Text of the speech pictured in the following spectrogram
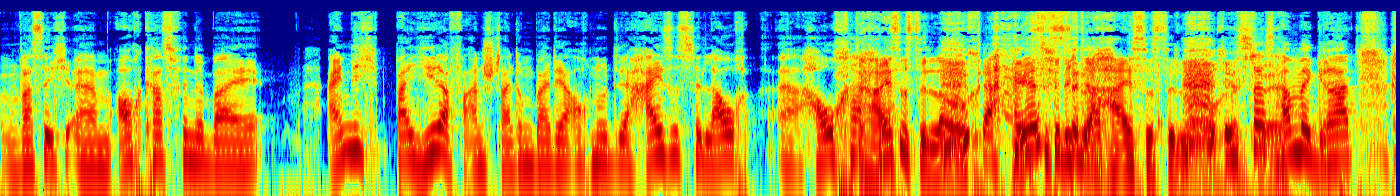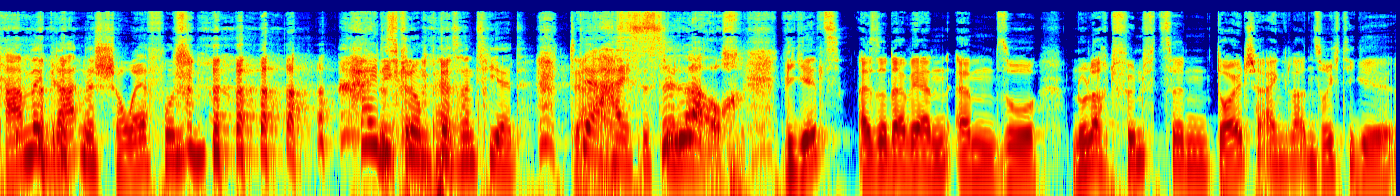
Was ich ähm, auch krass finde bei eigentlich bei jeder Veranstaltung, bei der auch nur der heißeste Lauch äh, Hauch Der heißeste Lauch. Der wer ist für dich heißeste der Lauch. heißeste Lauch? ist das haben wir gerade haben wir gerade eine Show erfunden? Heidi Klum präsentiert. Der, heißeste Lauch. Wie geht's? Also da werden ähm, so 0815 Deutsche eingeladen, so richtige,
